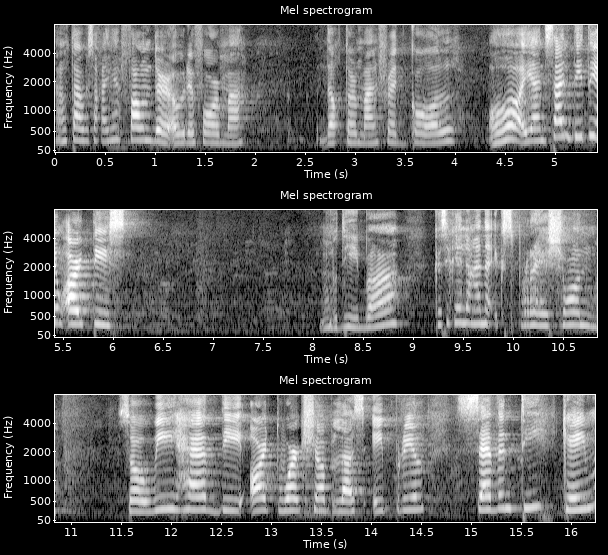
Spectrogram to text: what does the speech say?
anong tawag sa kanya? Founder of Reforma, Dr. Manfred Cole. Oh, ayan. Saan dito yung artist? O, diba? Kasi kailangan na expression. So we had the art workshop last April. 70 came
